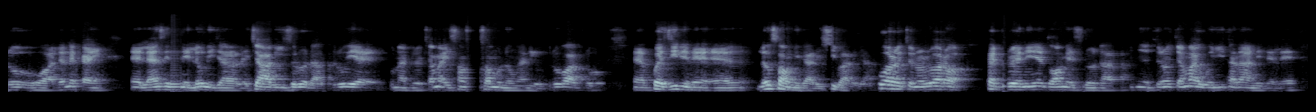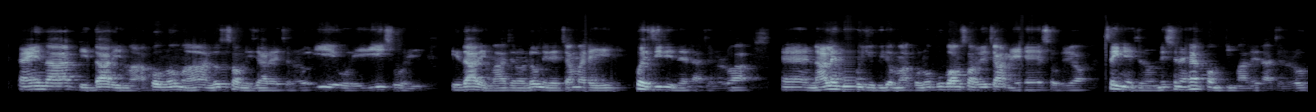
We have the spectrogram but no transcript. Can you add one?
တို့ဟိုဟာလက်နက်ကိုင်အဲလမ်းစဉ်တွေလုပ်နေကြတာလေကြာပြီဆိုတော့ဒါသူတို့ရဲ့ခုနပြောကျမကြီးဆောင်းဆောင်းမှုလုပ်ငန်းတွေကိုသူတို့ကသူတို့အဲဖွဲ့စည်းတွေနဲ့အဲလှုပ်ဆောင်နေတာတွေရှိပါတယ်ဗျာအခုကတော့ကျွန်တော်တို့ကတော့ Federal အနေနဲ့သွားမယ်ဆိုတော့ဒါကျွန်တော်ကျမကြီးဝန်ကြီးဌာနအနေနဲ့လည်းတိုင်းရင်းသားဒေသတွေမှာအကုန်လုံးမှာလှုပ်ဆောင်နေကြတဲ့ကျွန်တော်တို့ EAO တွေ ESO တွေ ဒေသတွေမှာကျွန်တော်လုပ်နေတဲ့ကျမကြီးဖွဲ့စည်းတွေနဲ့ဒါကျွန်တော်တို့ကအဲနားလည်မှုယူပြီးတော့မှအကုန်လုံးပူးပေါင်းဆောင်ရွက်ကြမယ်ဆိုပြီးတော့စိတ်နဲ့ကျွန်တော် National Health Committee မှာလည်းဒါကျွန်တော်တို့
